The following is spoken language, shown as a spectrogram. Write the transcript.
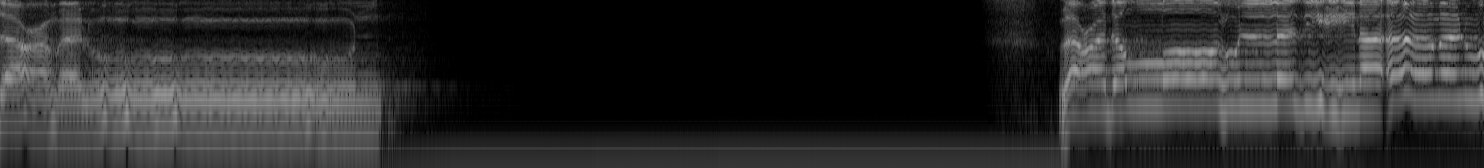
تعملون. وعد الله الذين آمنوا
